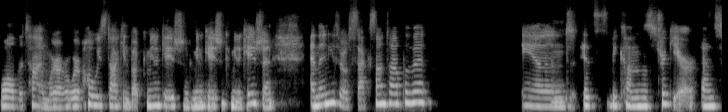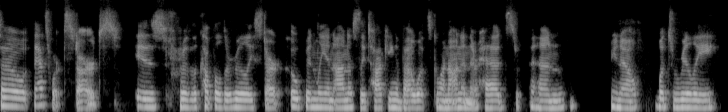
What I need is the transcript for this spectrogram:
all the time. We're we're always talking about communication, communication, communication, and then you throw sex on top of it, and it becomes trickier. And so that's where it starts is for the couple to really start openly and honestly talking about what's going on in their heads and you know what's really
